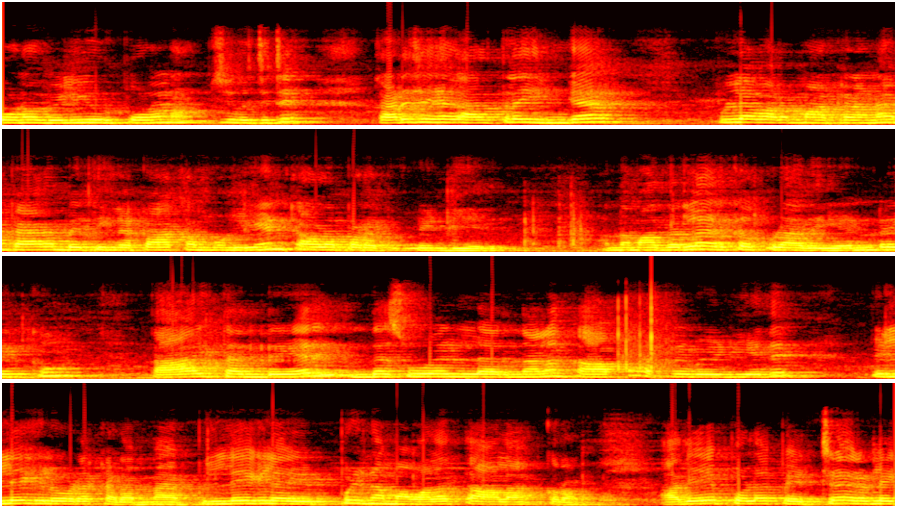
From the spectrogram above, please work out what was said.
போனோம் வெளியூர் போனோம்னு அனுப்பிச்சு வச்சுட்டு கடைசி காலத்தில் இங்கே புள்ள வரமாட்டானா பேரம்பேத்திங்களை பார்க்க முடியலேன்னு கவலைப்பட வேண்டியது. அந்த மாதிரிலாம் இருக்கக்கூடாது. என்றைக்கும் தாய் தந்தையர் எந்த சூழலில் இருந்தாலும் காப்பாற்ற வேண்டியது பிள்ளைகளோட கடமை. பிள்ளைகளை எப்படி நம்ம வளர்த்து ஆளாக்குறோம். அதே போல் பெற்றோர்களை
